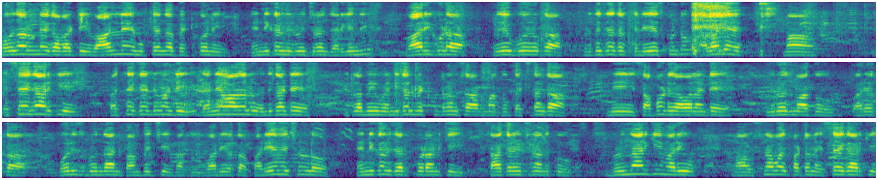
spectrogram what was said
హోదాలు ఉన్నాయి కాబట్టి వాళ్ళనే ముఖ్యంగా పెట్టుకొని ఎన్నికలు నిర్వహించడం జరిగింది. వారికి కూడా హృదయపూర్వక కృతజ్ఞతలు తెలియజేసుకుంటూ అలాగే మా ఎస్ఐ గారికి ప్రత్యేకమైనటువంటి ధన్యవాదాలు. ఎందుకంటే ఇట్లా మేము ఎన్నికలు పెట్టుకుంటున్నాం సార్ మాకు ఖచ్చితంగా మీ సపోర్ట్ కావాలంటే ఈరోజు మాకు వారి యొక్క పోలీసు బృందాన్ని పంపించి మాకు వారి యొక్క పర్యవేక్షణలో ఎన్నికలు జరుపుకోవడానికి సహకరించినందుకు బృందానికి మరియు మా హుస్నాబాద్ పట్టణ ఎస్ఐ గారికి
